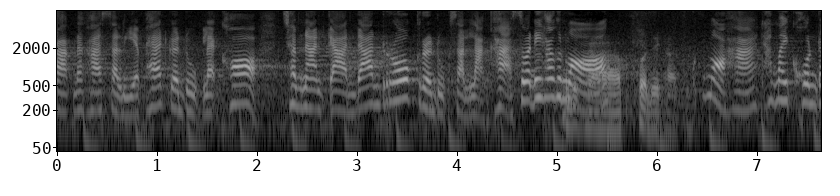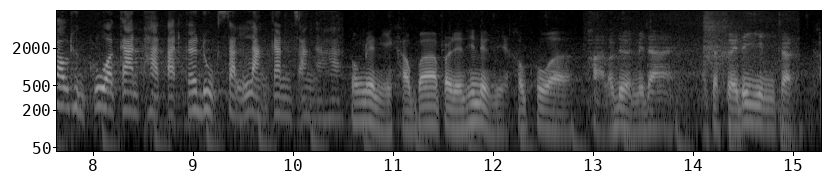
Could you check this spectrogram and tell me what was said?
รักษ์นะคะศัลยแพทย์กระดูกและข้อชำนาญการด้านโรคกระดูกสันหลังค่ะ สวัสดีค่ะคุณหมอ ครับ สวัสดีครับ คุณหมอคะทำไมคนเราถึงกลัวการผ่าตัดกระดูกสันหลังกันจังอะคะ ต้องเรียนอย่างนี้ครับว่าประเด็นที่หนึ่งเนี่ยเขากลัวผ่าแล้วเดินไม่ได้ อาจจะเคยได้ยินจากค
